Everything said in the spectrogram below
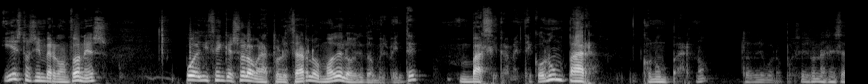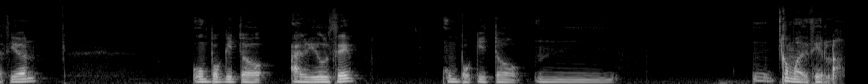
Y estos sinvergonzones, pues dicen que solo van a actualizar los modelos de 2020, básicamente, con un par, con un par, ¿no? Entonces, bueno, pues es una sensación un poquito agridulce, un poquito, mmm, ¿cómo decirlo?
